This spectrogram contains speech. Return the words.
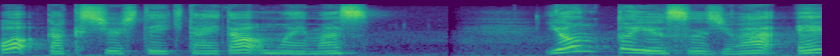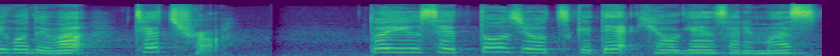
を学習していきたいと思います。4という数字は英語では tetra という窃盗時をつけて表現されます。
